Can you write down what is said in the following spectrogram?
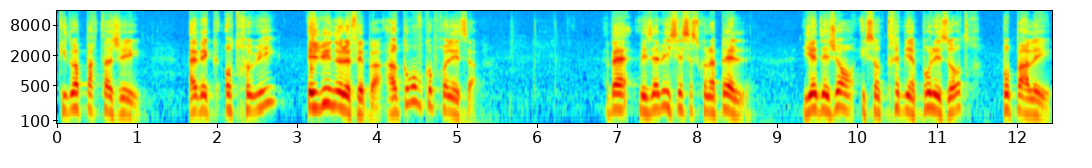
qui doit partager avec autrui, et lui ne le fait pas. Alors comment vous comprenez ça? Eh bien, mes amis, c'est ce qu'on appelle. Il y a des gens, ils sont très bien pour les autres, pour parler,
